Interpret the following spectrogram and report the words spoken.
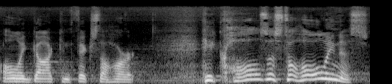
Only God can fix the heart. He calls us to holiness.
